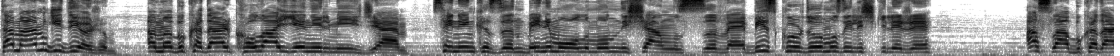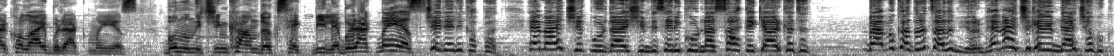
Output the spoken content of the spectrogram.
Tamam gidiyorum. Ama bu kadar kolay yenilmeyeceğim. Senin kızın benim oğlumun nişanlısı ve biz kurduğumuz ilişkileri asla bu kadar kolay bırakmayız. Bunun için kan döksek bile bırakmayız. Çeneni kapat. Hemen çık buradan şimdi seni kurnaz sahtekar kadın. Ben bu kadını tanımıyorum. Hemen çık evimden çabuk.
